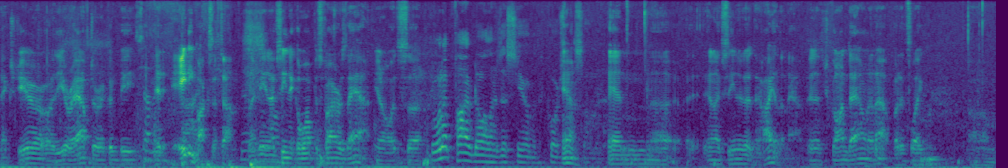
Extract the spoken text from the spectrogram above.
next year or the year after, it could be at eighty bucks a ton. I mean, I've seen it go up as far as that, you know, it's, uh, It went up five dollars this year over the course of Yeah. the summer. and, uh, and I've seen it at higher than that, and it's gone down and up, but it's like, um,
